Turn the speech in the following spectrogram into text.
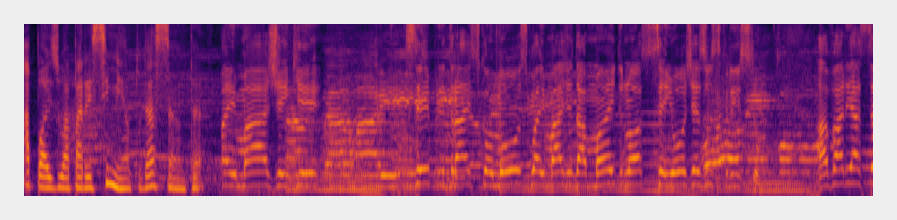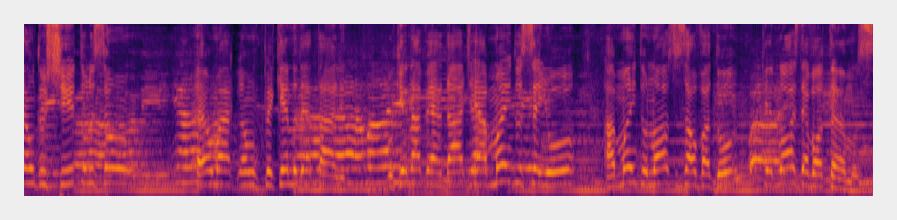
após o aparecimento da santa. A imagem que sempre traz conosco a imagem da mãe do nosso Senhor Jesus Cristo. A variação dos títulos são, é, uma, é um pequeno detalhe, porque na verdade é a mãe do Senhor, a mãe do nosso Salvador, que nós devotamos.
